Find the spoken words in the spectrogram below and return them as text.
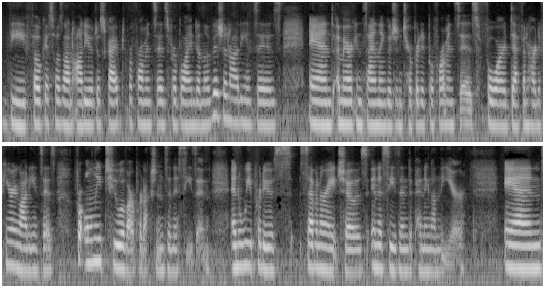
the focus was on audio described performances for blind and low vision audiences and American Sign Language interpreted performances for deaf and hard of hearing audiences for only two of our productions in a season. And we produce seven or eight shows in a season, depending on the year. And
